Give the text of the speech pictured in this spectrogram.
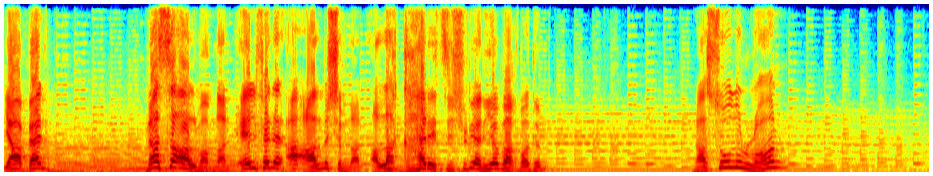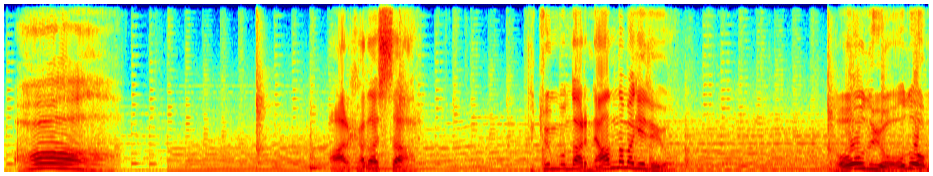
Ya ben nasıl almam lan? El fener Aa, almışım lan. Allah kahretsin şuraya niye bakmadım? Nasıl olur lan? Aa! Arkadaşlar, bütün bunlar ne anlama geliyor? Ne oluyor oğlum?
